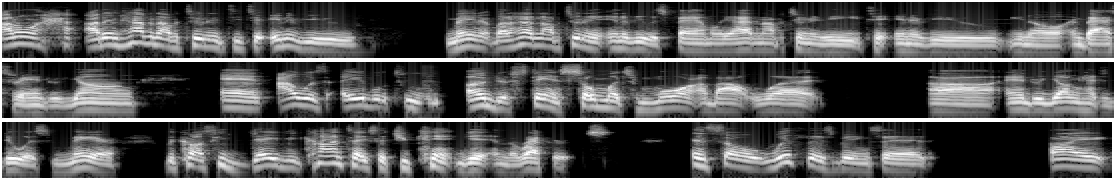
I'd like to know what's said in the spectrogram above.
I don't, ha- I didn't have an opportunity to interview Maynard, but I had an opportunity to interview his family. I had an opportunity to interview, you know, Ambassador Andrew Young, and I was able to understand so much more about what uh, Andrew Young had to do as mayor because he gave me context that you can't get in the records. And so, with this being said, like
